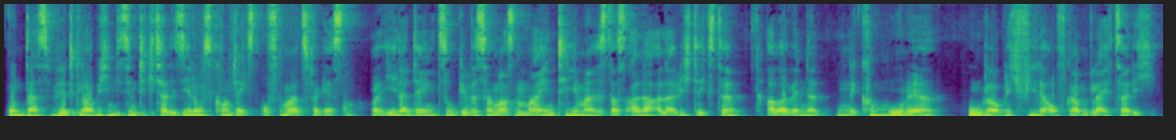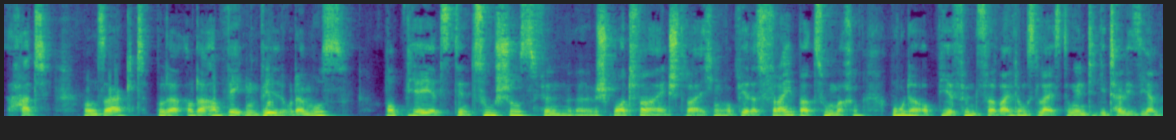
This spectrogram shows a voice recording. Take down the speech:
Und das wird, glaube ich, in diesem Digitalisierungskontext oftmals vergessen, weil jeder denkt so gewissermaßen, mein Thema ist das Aller, Allerwichtigste. Aber wenn eine Kommune unglaublich viele Aufgaben gleichzeitig hat und sagt oder, oder abwägen will oder muss, ob wir jetzt den Zuschuss für einen äh, Sportverein streichen, ob wir das Freibad zumachen oder ob wir fünf Verwaltungsleistungen digitalisieren,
